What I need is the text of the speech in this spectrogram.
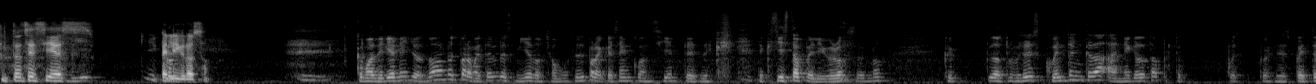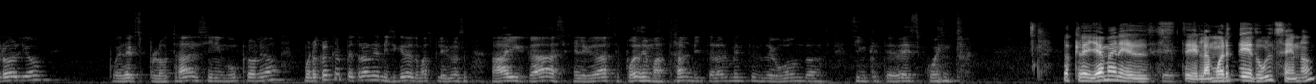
Entonces sí es y, y peligroso como dirían ellos, no, no es para meterles miedo, chavos, es para que sean conscientes de que, de que sí está peligroso, ¿no? Que los profesores cuentan cada anécdota porque, pues, pues es petróleo, puede explotar sin ningún problema. Bueno, creo que el petróleo ni siquiera es lo más peligroso. Hay gas, el gas te puede matar literalmente en segundos sin que te des cuenta. Lo que le llaman el, este, la muerte dulce, ¿no?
